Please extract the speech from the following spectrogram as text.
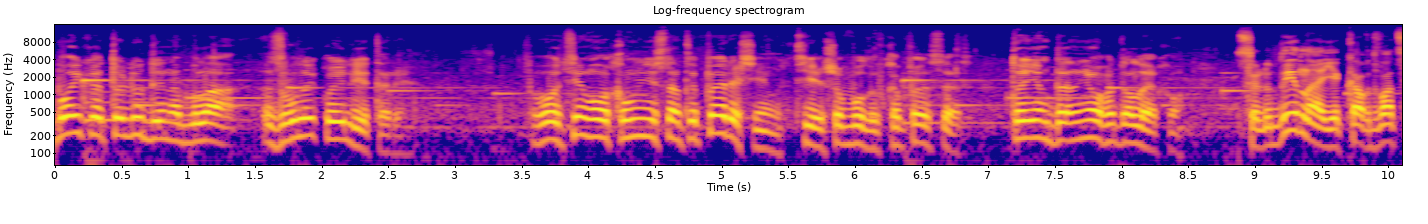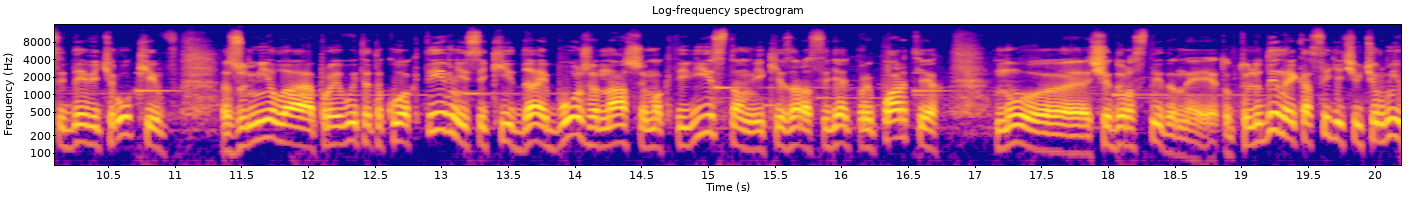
Бойко то людина була з великої літери. Оцим комуністам теперішнім, ті, що були в КПСС, то їм до нього далеко. Це людина, яка в 29 років зуміла проявити таку активність, які, дай Боже, нашим активістам, які зараз сидять при партіях, ну е, ще дорости до неї. Тобто людина, яка сидячи в тюрмі,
